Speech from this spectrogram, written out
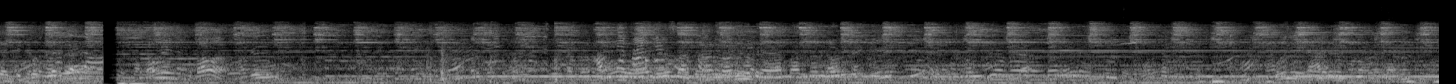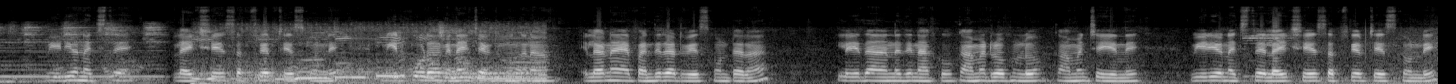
వీడియో నచ్చితే లైక్ షేర్ సబ్స్క్రైబ్ చేసుకోండి. మీరు కూడా వినాయక చవితి ముందున ఇలానే పందిరాట వేసుకుంటారా? లేదా అన్నది నాకు కామెంట్ రూపంలో కామెంట్ చేయండి. వీడియో నచ్చితే లైక్ షేర్ సబ్స్క్రైబ్ చేసుకోండి.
